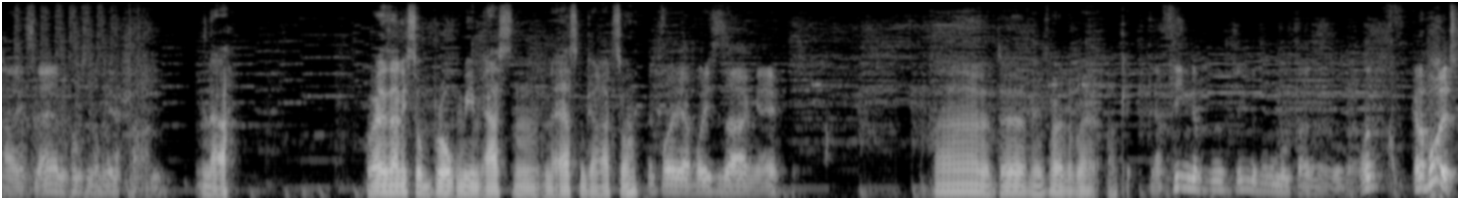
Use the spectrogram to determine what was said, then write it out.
Na, jetzt leider bekommst du noch mehr Schaden. Na. Weil ist ja nicht so broken wie im ersten, in der ersten Generation. Das wollte, ja, wollte ich sagen, ey. Äh, da- Fall dabei. Okay. Ja, fliegende, fliegende Pokémon fallen. Und Katapult!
